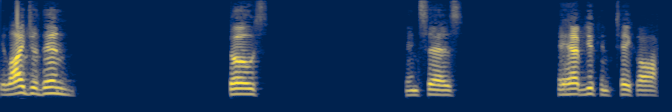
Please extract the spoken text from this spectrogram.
Elijah then goes and says, Ahab, you can take off,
